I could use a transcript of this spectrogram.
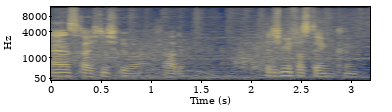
Es reicht nicht rüber. Schade. Hätte ich mir fast denken können.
